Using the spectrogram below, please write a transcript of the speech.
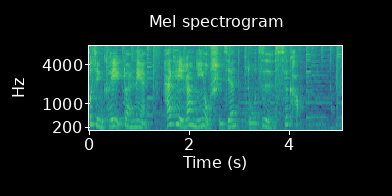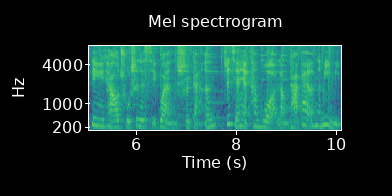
不仅可以锻炼，还可以让你有时间独自思考。另一条处事的习惯是感恩。之前也看过《朗达·拜恩的秘密》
